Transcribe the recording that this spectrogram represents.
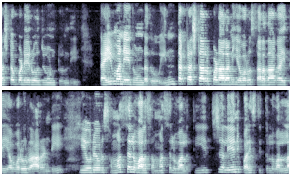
కష్టపడే రోజు ఉంటుంది. టైం అనేది ఉండదు. ఇంత కష్టాలు పడాలని ఎవరు సరదాగా అయితే ఎవరు రారండి. ఎవరెవరు సమస్యలు వాళ్ళ సమస్యలు వాళ్ళు తీర్చలేని పరిస్థితుల వల్ల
